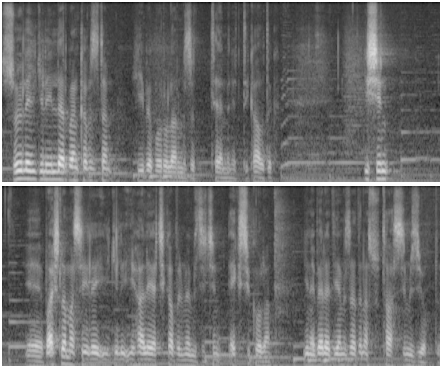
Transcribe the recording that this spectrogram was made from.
Suyla ilgili İller Bankamızdan hibe borularımızı temin ettik, aldık. İşin e, başlamasıyla ilgili ihaleye çıkabilmemiz için eksik olan yine belediyemiz adına su tahsisimiz yoktu.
